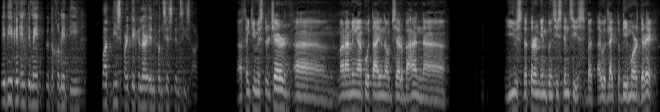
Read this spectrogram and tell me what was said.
maybe you can intimate to the committee what these particular inconsistencies are. Uh, thank you, Mr. Chair. Uh, marami nga po tayong naobserbahan na you use the term inconsistencies, but I would like to be more direct.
